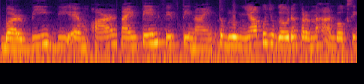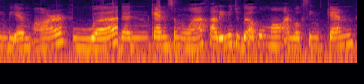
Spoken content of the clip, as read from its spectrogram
Barbie BMR 1959. Sebelumnya aku juga udah pernah unboxing BMR 2 dan Ken semua. Kali ini juga aku mau unboxing Ken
